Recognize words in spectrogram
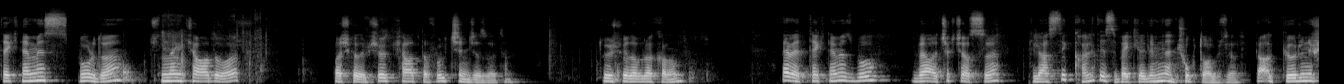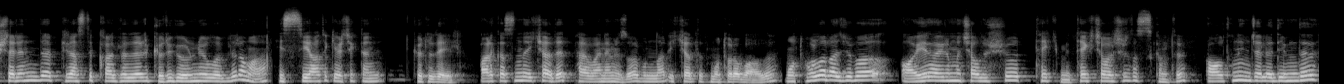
Teknemiz burada. İçinden kağıdı var. Başka da bir şey yok. Kağıt da full Çince zaten. Dur şöyle bırakalım. Evet teknemiz bu. Ve açıkçası plastik kalitesi beklediğimden çok daha güzel. Ya görünüşlerinde plastik kaliteleri kötü görünüyor olabilir ama hissiyatı gerçekten kötü değil. Arkasında iki adet pervanemiz var. Bunlar iki adet motora bağlı. Motorlar acaba ayrı ayrı mı çalışıyor, tek mi? Tek çalışırsa sıkıntı. Altını incelediğimde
